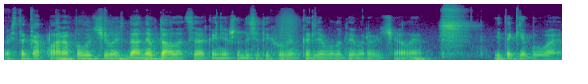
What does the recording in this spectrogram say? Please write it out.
Ось така пара получилась. Да, невдала це, звісно, 10 хвилинка для Володимировича, але і таке буває.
